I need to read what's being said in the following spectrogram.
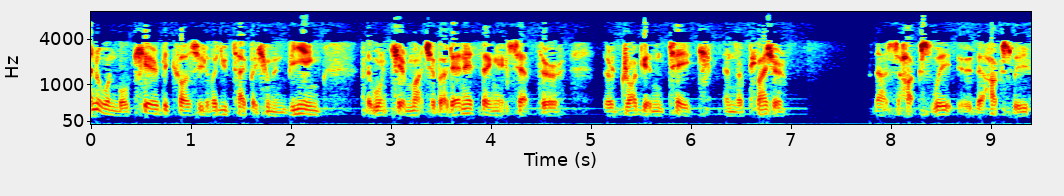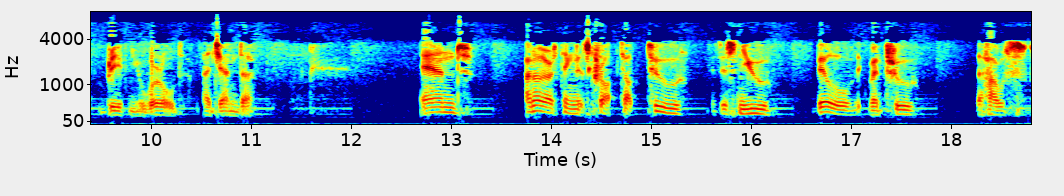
and no one will care because you have a new type of human being that won't care much about anything except their, their drug intake and their pleasure. That's the Huxley, the Huxley Brave New World agenda. And another thing that's cropped up too is this new bill that went through the House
